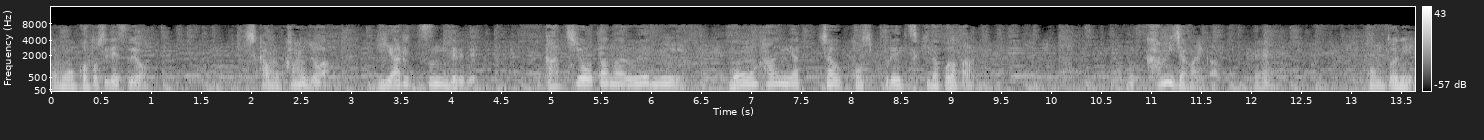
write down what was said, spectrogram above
もう今年ですよ。しかも彼女はリアルツンデレでガチオタな上にモンハンやっちゃうコスプレ好きな子だからね。もう神じゃないか。ね。本当に、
